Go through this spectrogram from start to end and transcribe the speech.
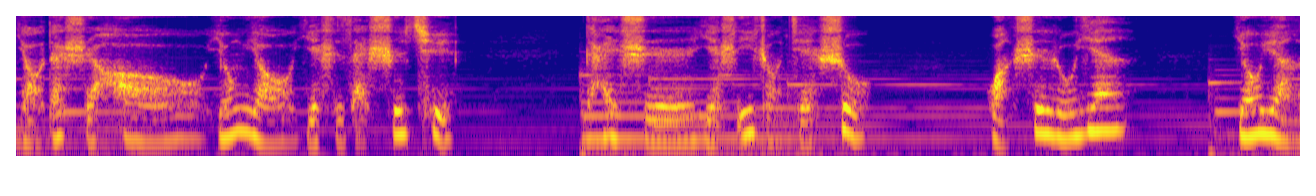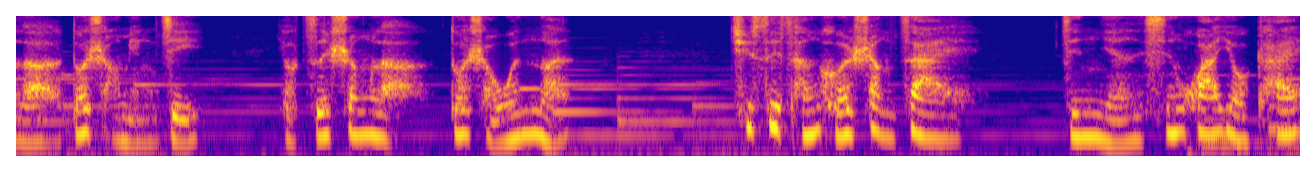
有的时候，拥有也是在失去，开始也是一种结束。往事如烟。悠远了多少铭记，又滋生了多少温暖。去岁残荷尚在，今年新花又开。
